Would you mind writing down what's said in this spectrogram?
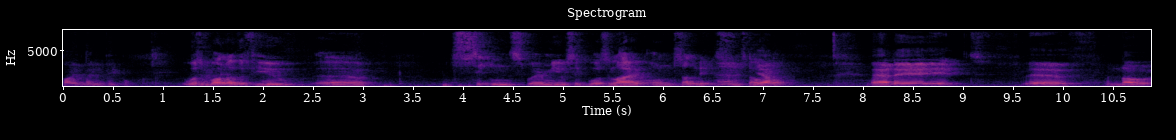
by many people. it was one of the few uh, scenes where music was live on Sundays in Stockholm. And uh, it uh, no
